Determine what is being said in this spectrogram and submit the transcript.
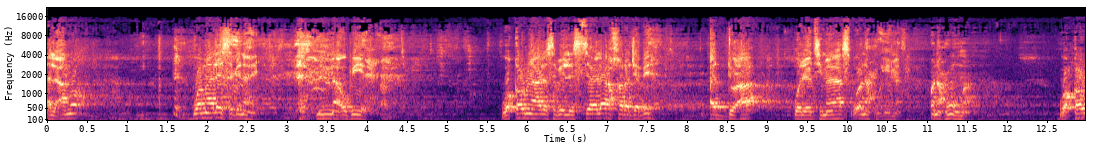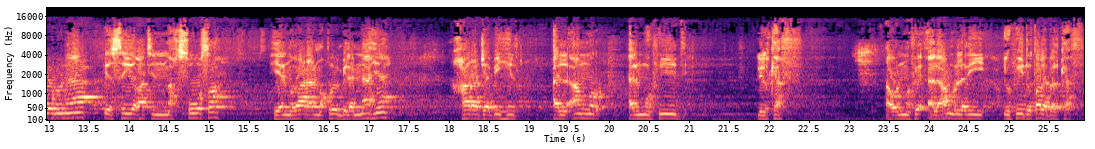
الأمر وما ليس بنهي مما أبيح. وقولنا على سبيل الاستعلاء خرج به الدعاء والالتماس ونحوهما ونحوهما. وقولنا بصيغة مخصوصة هي المضارع المقرون بلا الناهية خرج به الأمر المفيد للكف أو الأمر الذي يفيد طلب الكف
